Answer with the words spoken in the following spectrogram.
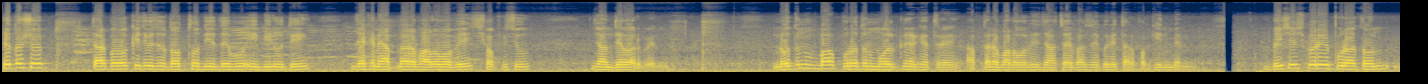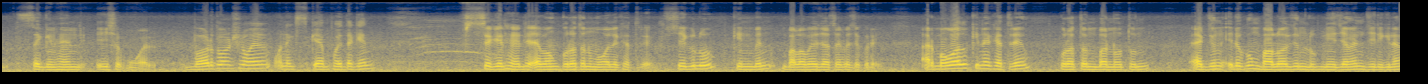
প্রদর্শক তারপরও কিছু কিছু তথ্য দিয়ে দেবো এই ভিডিওতে, যেখানে আপনারা ভালোভাবে সব কিছু জানতে পারবেন। নতুন বা পুরাতন মোবাইল কেনার ক্ষেত্রে আপনারা ভালোভাবে যাচাই বাছাই করে তারপর কিনবেন। বিশেষ করে পুরাতন সেকেন্ড হ্যান্ড এইসব মোবাইল বর্তমান সময়ে অনেক স্ক্যাম হয়ে থাকেন সেকেন্ড হ্যান্ড এবং পুরাতন মোবাইলের ক্ষেত্রে। সেগুলো কিনবেন ভালোভাবে যাচাই বাছাই করে। আর মোবাইল কেনার ক্ষেত্রে পুরাতন বা নতুন, একজন এরকম ভালো একজন লোক নিয়ে যাবেন যিনি কিনা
